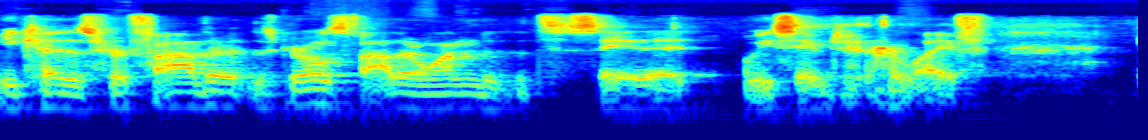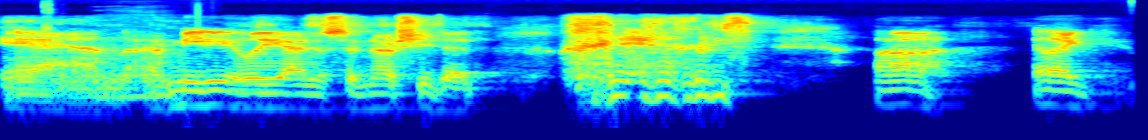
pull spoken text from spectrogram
because her father, this girl's father, wanted to say that we saved her life, and immediately I just said no, she did, and uh, like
